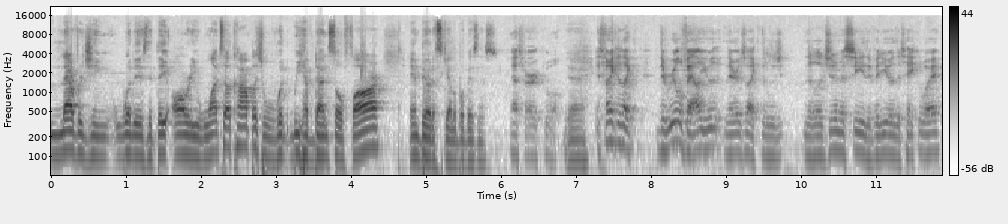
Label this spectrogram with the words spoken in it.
leveraging what it is that they already want to accomplish, what we have done so far, and build a scalable business? That's very cool. Yeah. It's funny because like the real value there's like the leg- the legitimacy, the video, the takeaway.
